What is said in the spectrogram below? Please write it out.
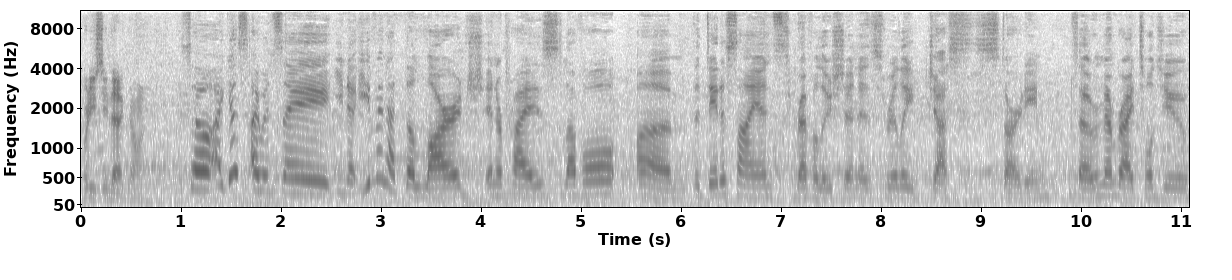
where do you see that going? So I guess I would say, you know, even at the large enterprise level, um, the data science revolution is really just starting. So remember I told you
